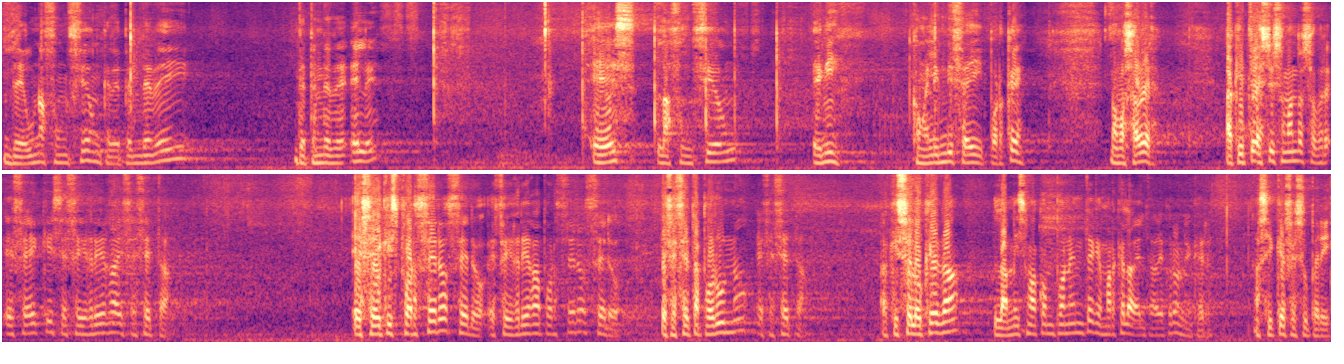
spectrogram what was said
de una función que depende de I, depende de L, es la función en I, con el índice I. ¿Por qué? Vamos a ver. Aquí te estoy sumando sobre fx, fy, fz. fx por 0, 0. fy por 0, 0. fz por 1, fz. Aquí solo queda la misma componente que marca la delta de Kronecker. Así que f super.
